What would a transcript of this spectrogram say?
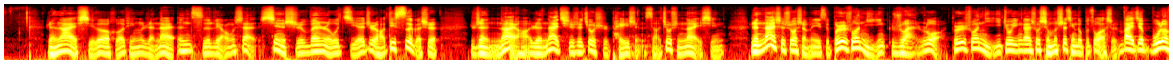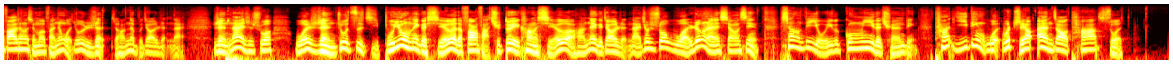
仁爱、喜乐、和平、忍耐、恩慈、良善、信实、温柔、节制。哈，第四个是。忍耐哈，忍耐其实就是 patience 啊，就是耐心。忍耐是说什么意思？不是说你软弱，不是说你就应该说什么事情都不做，是外界不论发生什么，反正我就忍着，那不叫忍耐。忍耐是说我忍住自己，不用那个邪恶的方法去对抗邪恶哈，那个叫忍耐。就是说我仍然相信上帝有一个公义的权柄，他一定我我只要按照他所。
